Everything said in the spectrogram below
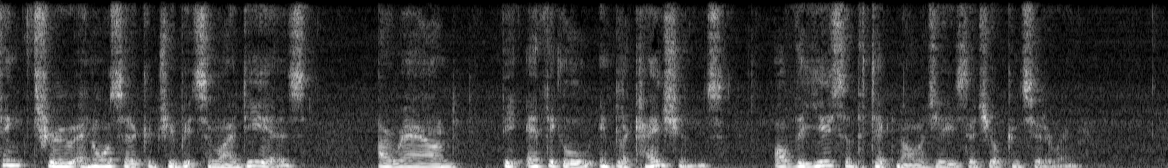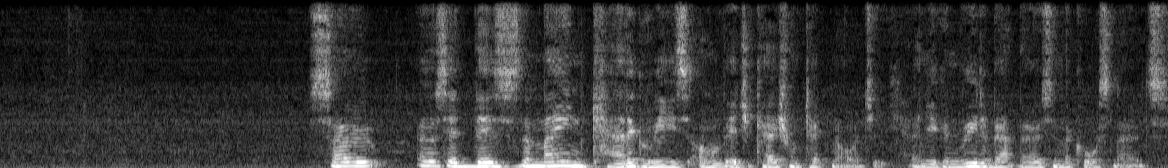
think through and also contribute some ideas around the ethical implications of the use of the technologies that you're considering. So, as I said, there's the main categories of educational technology, and you can read about those in the course notes.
